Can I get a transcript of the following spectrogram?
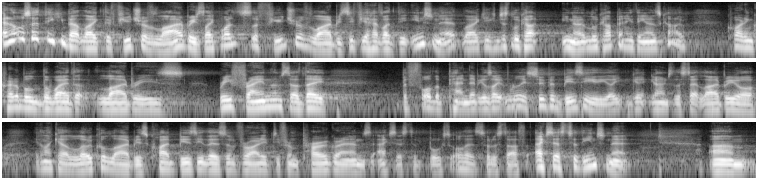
And also thinking about like the future of libraries, like what's the future of libraries? If you have like the internet, like you can just look up, you know, look up anything, and it's kind of quite incredible the way that libraries reframe themselves. So they, before the pandemic, it was like really super busy. Like going to the state library or even like our local library is quite busy. There's a variety of different programs, access to books, all that sort of stuff, access to the internet. Um,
